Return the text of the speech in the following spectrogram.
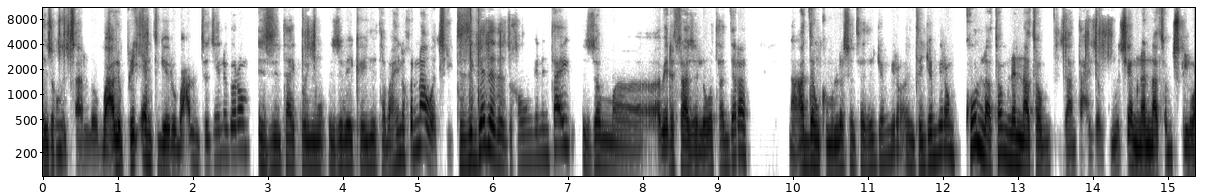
ሒዙ ክመፅእ ኣሎ ባዕሉ ፕሪኤምት ገይሩ ባዕሉ እንተዘይነገሮም እዚ እንታይ ኮይኑ እዚ በይ ከይዱ ተባሂሉ ክናወፅ እዩ እቲ ዝገደደ ዝኸውን ግን እንታይ እዩ እዞም ኣብ ኤርትራ ዘለዎ ወታደራት ንዓዶም ክምለሱ እንተጀሚሮም ኩላቶም ነናቶም ዛንታ ሒዞም ክምፅ እዮም ነናቶም ፅልዋ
